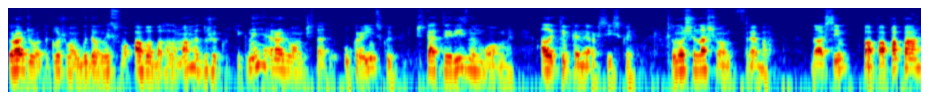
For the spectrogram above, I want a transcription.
Раджу також вам видавництво Аба Багаламага, дуже круті книги. Раджу вам читати українською, читати різними мовами, але тільки не російською. Тому що на що вам треба? Ну а всім па-па-па-па!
